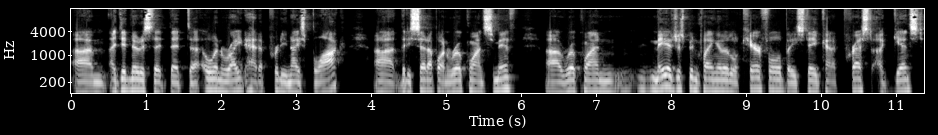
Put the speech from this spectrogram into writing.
um, I did notice that that uh, Owen Wright had a pretty nice block uh, that he set up on Roquan Smith. Uh, Roquan may have just been playing a little careful, but he stayed kind of pressed against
